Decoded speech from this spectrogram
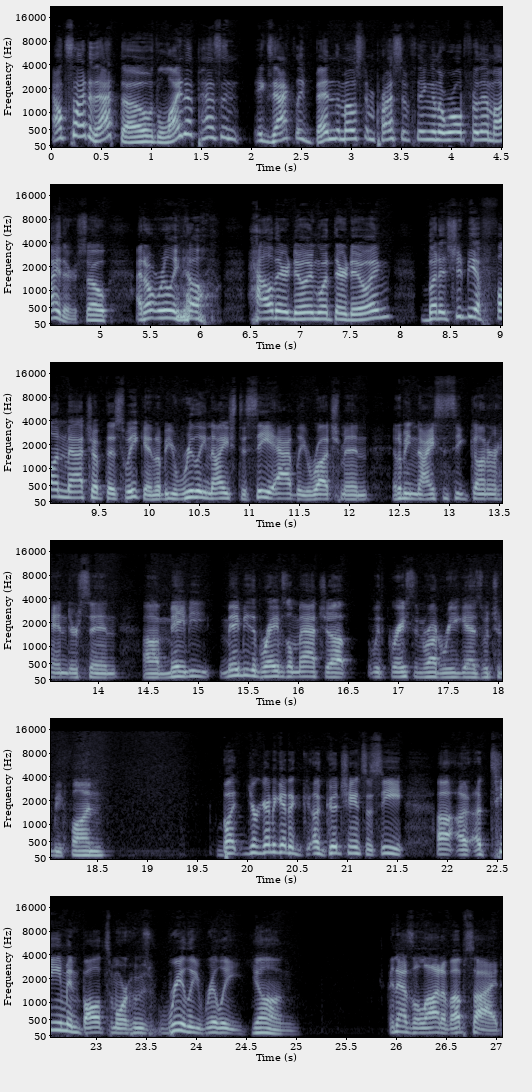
Outside of that, though, the lineup hasn't exactly been the most impressive thing in the world for them either. So I don't really know how they're doing what they're doing, but it should be a fun matchup this weekend. It'll be really nice to see Adley Rutschman. It'll be nice to see Gunnar Henderson. Uh, maybe maybe the Braves will match up with Grayson Rodriguez, which would be fun. But you're going to get a, a, good chance to see uh, a, a team in Baltimore who's really, really young and has a lot of upside.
